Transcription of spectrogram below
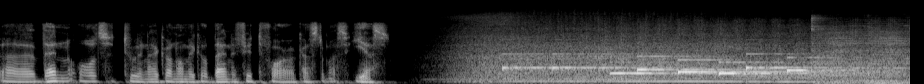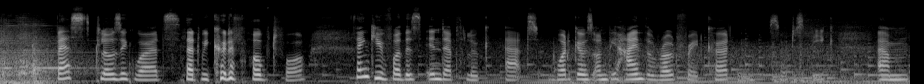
Uh, then also to an economical benefit for our customers. Yes. Best closing words that we could have hoped for. Thank you for this in depth look at what goes on behind the road freight curtain, so to speak. Um,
